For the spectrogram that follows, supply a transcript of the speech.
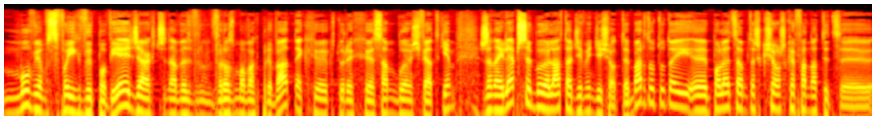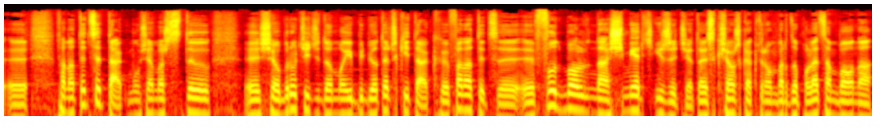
mówią w swoich wypowiedziach, czy nawet w, w, rozmowach prywatnych, e, których sam byłem świadkiem, że najlepsze były lata 90. Bardzo tutaj e, polecam też książkę Fanatycy. E, fanatycy, tak, musiałem aż z tyłu się obrócić do mojej biblioteczki, tak, Fanatycy. Futbol na śmierć i życie. To jest książka, którą bardzo polecam, bo ona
